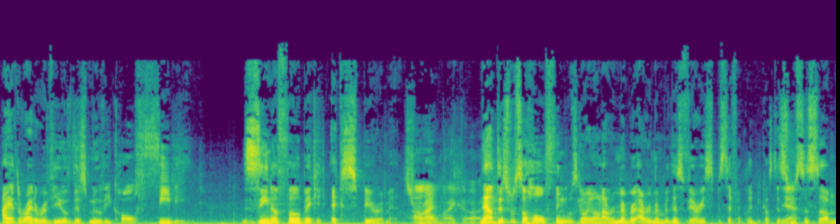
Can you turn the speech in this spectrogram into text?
I had to write a review of this movie called Phoebe. Xenophobic experiments, Oh, right? my God. Now this was the whole thing that was going on. I remember, I remember this very specifically because this Yeah. was this um,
